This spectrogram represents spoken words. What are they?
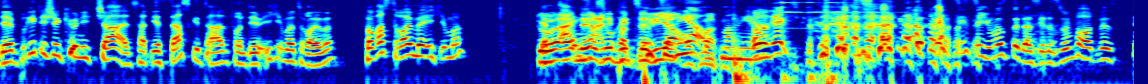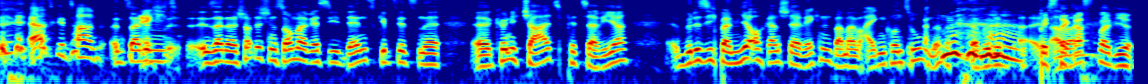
Der britische König Charles hat jetzt das getan, von dem ich immer träume. Vor was träume ich immer? Du, habt einen eine, eine. Pizzeria, Pizzeria aufmachen. aufmachen, ja. Korrekt. Ich wusste, dass ihr das sofort wisst. Er hat's getan. In, seinem, in seiner schottischen Sommerresidenz gibt's jetzt eine äh, König Charles Pizzeria. Würde sich bei mir auch ganz schnell rechnen, bei meinem Eigenkonsum. Ne? Würde, äh, Bester aber, Gast bei dir.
